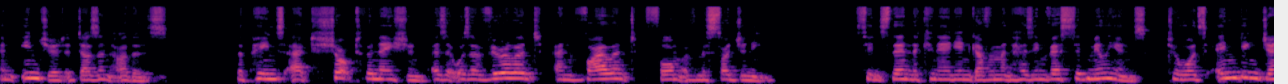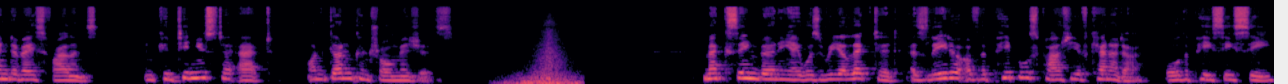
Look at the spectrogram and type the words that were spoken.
and injured a dozen others. Lépine's act shocked the nation as it was a virulent and violent form of misogyny. Since then, the Canadian government has invested millions towards ending gender based violence and continues to act on gun control measures. Maxime Bernier was re-elected as leader of the People's Party of Canada, or the PPC,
